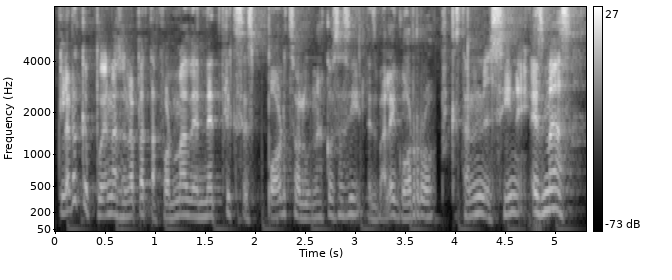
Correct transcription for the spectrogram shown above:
Claro que pueden hacer una plataforma de Netflix Sports o alguna cosa así. Les vale gorro porque están en el cine. Es más,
